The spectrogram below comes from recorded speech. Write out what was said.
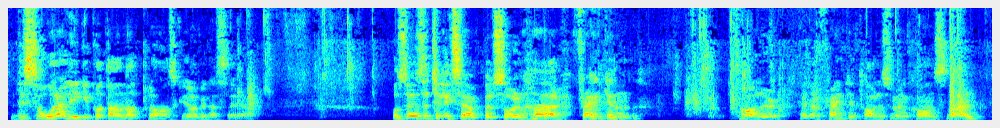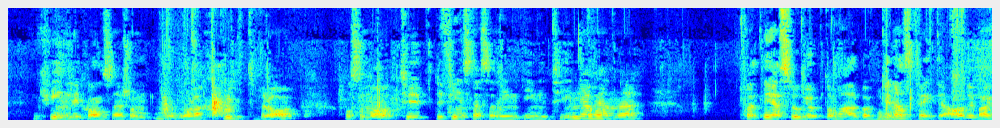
det svåra ligger på ett annat plan skulle jag vilja säga. Och sen så till exempel så den här Helen eller Frankenthaler som är en konstnär. En kvinnlig konstnär som målar skitbra. Och som har typ, det finns nästan in, ingenting av henne. För att när jag slog upp de här böckerna så tänkte jag, ja det är bara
